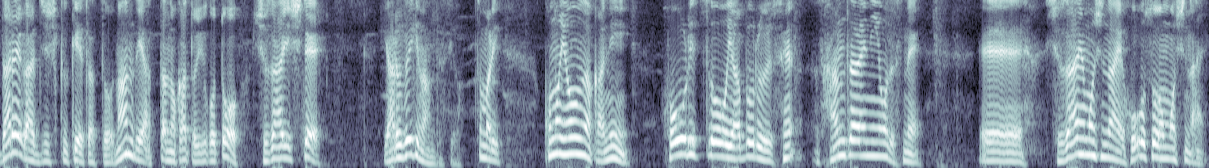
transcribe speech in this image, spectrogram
誰が自粛警察を何でやったのかということを取材してやるべきなんですよ。つまりこの世の中に法律を破る犯罪人をですね、えー、取材もしない放送もしない。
